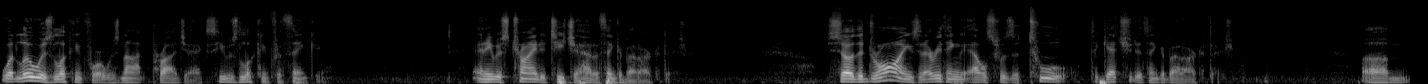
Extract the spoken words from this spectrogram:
What Lou was looking for was not projects, he was looking for thinking. And he was trying to teach you how to think about architecture. So the drawings and everything else was a tool to get you to think about architecture. Um,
